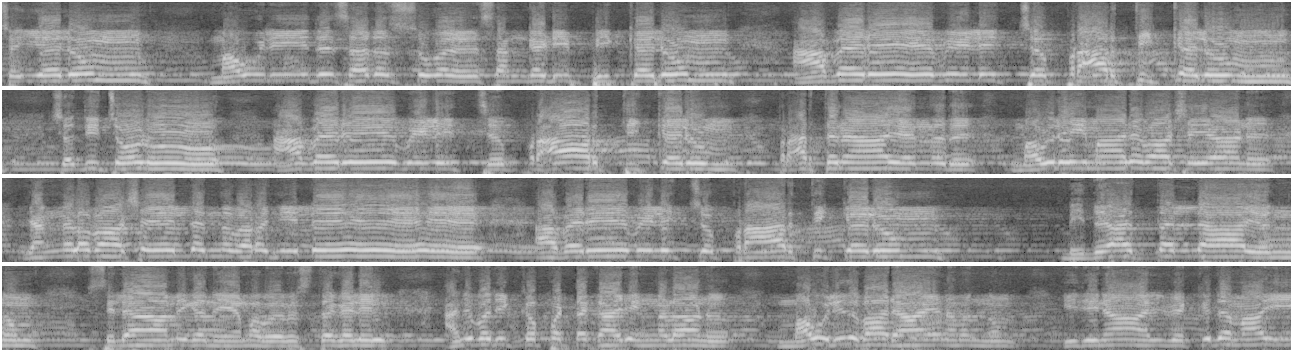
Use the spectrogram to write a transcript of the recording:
ചെയ്യലും മൗലീദ് സദസ്സുകൾ സംഘടിപ്പിക്കലും അവരെ വിളിച്ച് പ്രാർത്ഥിക്കലും. ശ്രദ്ധിച്ചോളൂ അവരെ വിളിച്ച് പ്രാർത്ഥിക്കലും. പ്രാർത്ഥന എന്നത് മൗലൈമാരെ ഭാഷയാണ് ഞങ്ങളെ ഭാഷയല്ലെന്ന് പറഞ്ഞില്ലേ? അവരെ വിളിച്ച് പ്രാർത്ഥിക്കലും. ബിദഅത്തല്ല എന്നും ഇസ്ലാമിക നിയമവ്യവസ്ഥകളിൽ അനുവദിക്കപ്പെട്ട കാര്യങ്ങളാണ് മൗലിക പാരായണമെന്നും ഇതിനാൽ വ്യക്തമായി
